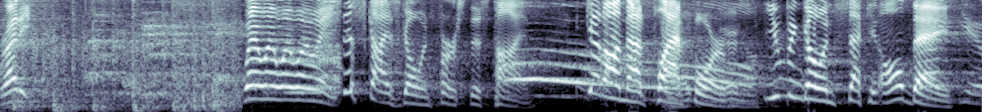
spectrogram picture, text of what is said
Ready. Wait, wait, wait, wait, wait. This guy's going first this time. Get on that platform. You've been going second all day. Thank you.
